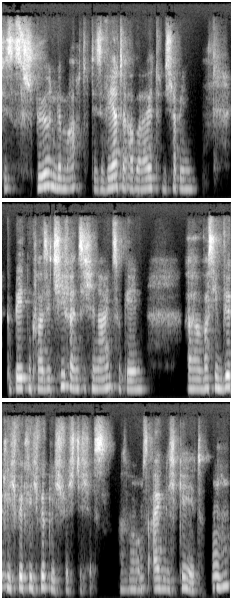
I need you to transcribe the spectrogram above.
dieses Spüren gemacht, diese Wertearbeit. Und ich habe ihn gebeten, quasi tiefer in sich hineinzugehen, was ihm wirklich, wirklich, wirklich wichtig ist, also worum mhm. es eigentlich geht. Mhm.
